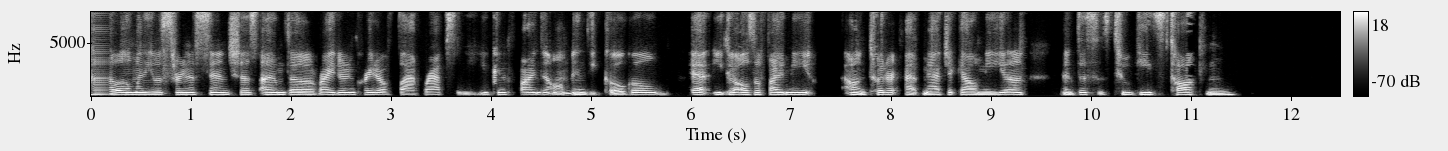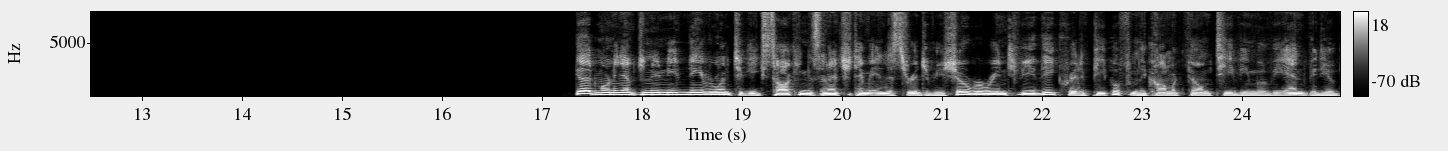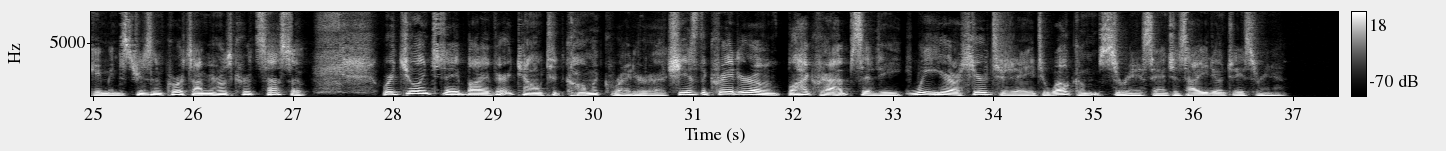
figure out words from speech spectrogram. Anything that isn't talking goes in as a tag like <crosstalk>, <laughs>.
Hello, my name is Serena Sanchez. I'm the writer and creator of Black Rhapsody. You can find it on Indiegogo. Eh, you can also find me on Twitter at Magic Almedia. And this is Two Geeks Talking. Good morning, afternoon, evening, everyone. Two Geeks Talking is an entertainment industry interview show where we interview the creative people from the comic, film, TV, movie, and video game industries. And of course, I'm your host, Kurt Sasso. We're joined today by a very talented comic writer. Uh, she is the creator of Black Rhapsody. We are here today to welcome Serena Sanchez. How are you doing today, Serena?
